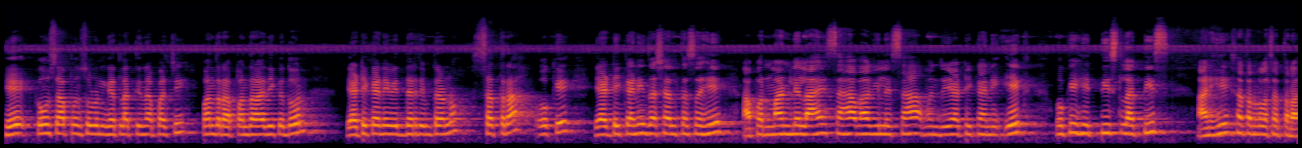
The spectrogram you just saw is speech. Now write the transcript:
हे कंस आपण सोडून घेतला तीनापाची. पंधरा पंधरा अधिक दोन. या ठिकाणी विद्यार्थी मित्रांनो सतरा ओके या ठिकाणी जशाल तसं हे आपण मांडलेलं आहे सहा भागिले सहा म्हणजे या ठिकाणी एक ओके हे तीसला तीस आणि हे सतराला सतरा.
